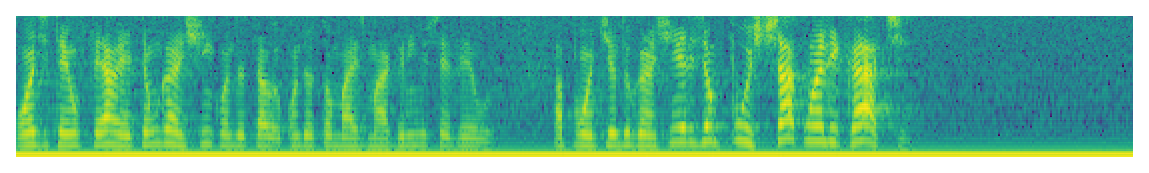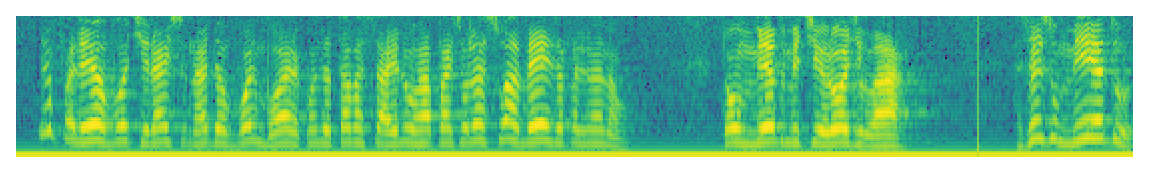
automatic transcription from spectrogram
onde tem o ferro, ele tem um ganchinho, quando eu tô, quando eu estou mais magrinho, você vê o, a pontinha do ganchinho, eles iam puxar com um alicate. Eu falei, eu vou tirar isso nada, eu vou embora. Quando eu estava saindo, o rapaz falou, é sua vez. Eu falei, não, não. Então o medo me tirou de lá. Às vezes o medo,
